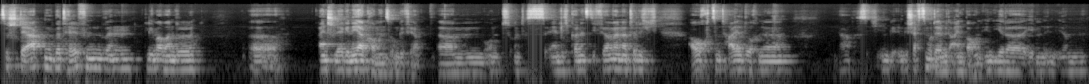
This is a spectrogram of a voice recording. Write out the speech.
zu stärken wird helfen, wenn Klimawandel äh, Einschläge näher kommen, so ungefähr. Ähm, und und das, ähnlich können es die Firmen natürlich auch zum Teil durch eine ja, sich im, im Geschäftsmodell mit einbauen, in ihrer eben in ihrem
